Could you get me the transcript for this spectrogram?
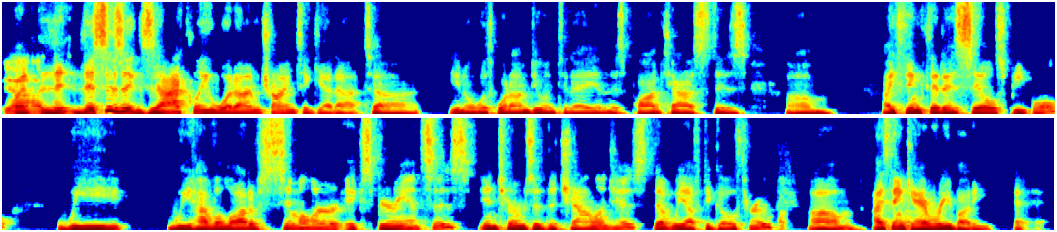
yeah. But th- this is exactly what I'm trying to get at. Uh, you know with what i'm doing today in this podcast is um, i think that as salespeople we we have a lot of similar experiences in terms of the challenges that we have to go through. Um, I think everybody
